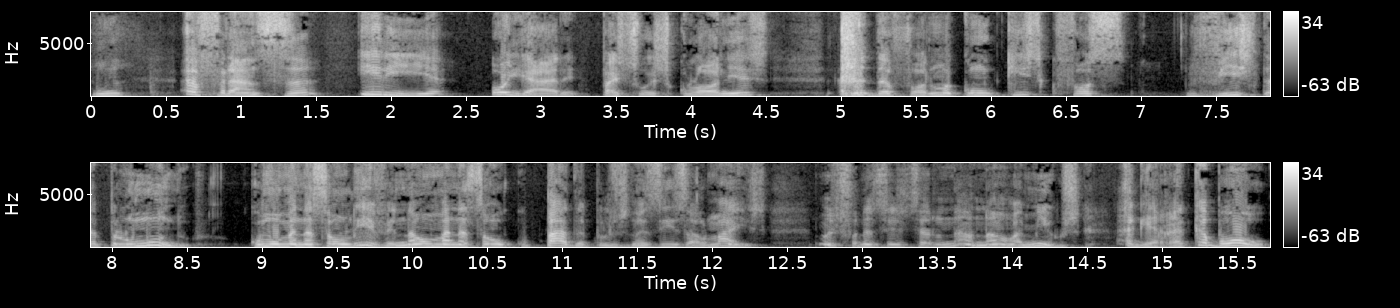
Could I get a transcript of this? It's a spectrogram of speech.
hum, a França iria olhar para as suas colónias da forma como quis que fosse vista pelo mundo, como uma nação livre, não uma nação ocupada pelos nazis alemães. Mas os franceses disseram: não, não, amigos, a guerra acabou.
